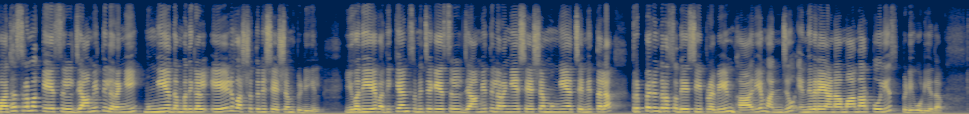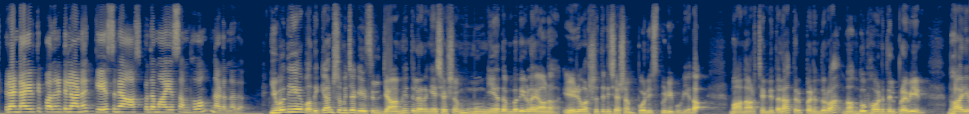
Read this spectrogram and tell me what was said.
വധശ്രമ കേസിൽ ജാമ്യത്തിലിറങ്ങി മുങ്ങിയ ദമ്പതികൾ ഏഴു വർഷത്തിനു ശേഷം പിടിയിൽ. യുവതിയെ വധിക്കാൻ ശ്രമിച്ച കേസിൽ ജാമ്യത്തിലിറങ്ങിയ ശേഷം മുങ്ങിയ ചെന്നിത്തല തൃപ്പരുന്തറ സ്വദേശി പ്രവീൺ ഭാര്യ മഞ്ജു എന്നിവരെയാണ് മാന്നാർ പോലീസ് പിടികൂടിയത്. രണ്ടായിരത്തി പതിനെട്ടിലാണ് കേസിന് ആസ്പദമായ സംഭവം നടന്നത്. യുവതിയെ വധിക്കാൻ ശ്രമിച്ച കേസിൽ ജാമ്യത്തിലിറങ്ങിയ ശേഷം മുങ്ങിയ ദമ്പതികളെയാണ് ഏഴു വർഷത്തിന് ശേഷം പോലീസ് പിടികൂടിയത്. മാന്നാർ ചെന്നിത്തല തൃപ്പനന്തുറ നന്ദുഭവനത്തിൽ പ്രവീൺ ഭാര്യ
